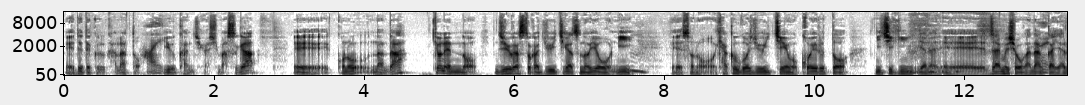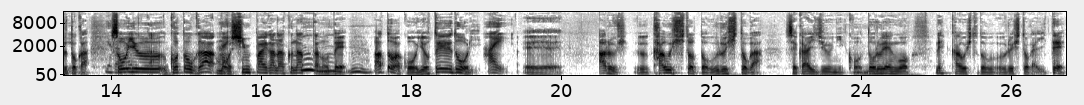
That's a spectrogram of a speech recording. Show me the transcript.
出てくるかなとい。う感じがしますが、えー、このなんだ去年の10月とか11月のように、うん、えー、その151円を超えると日銀じゃない、えー、財務省が何回やるとか、はい、そういうことがもう心配がなくなったので、あとはこう予定通り、はい、えー、ある買う人と売る人が世界中にこうドル円を、ね、買う人と売る人がいて、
